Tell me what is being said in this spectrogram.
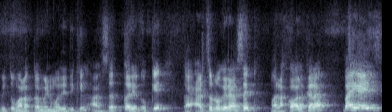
मी तुम्हाला कमेंटमध्ये देखील आन्सर करेल ओके काय अडचण वगैरे असेल मला कॉल करा. बाय गाईज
